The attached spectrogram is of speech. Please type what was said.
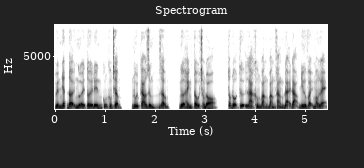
huyền nhất đợi người tới đến cũng không chậm, núi cao rừng rậm, ngựa hành tẩu trong đó, tốc độ tự là không bằng bằng phẳng đại đạo như vậy mau lẹ.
